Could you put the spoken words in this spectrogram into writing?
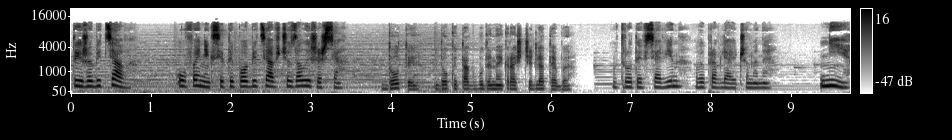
Ти ж обіцяв. У Феніксі ти пообіцяв, що залишишся, Доти, доки так буде найкраще для тебе. втрутився він, виправляючи мене. Ні,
